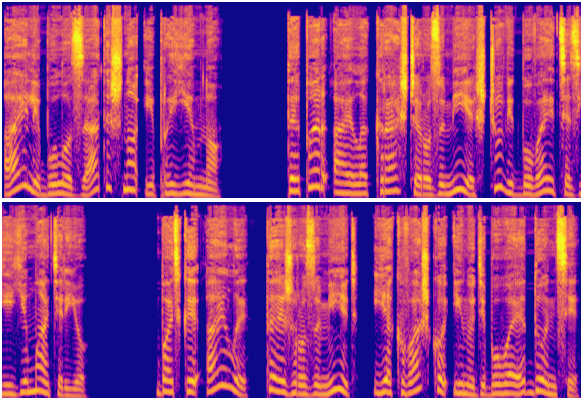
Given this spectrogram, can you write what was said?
Айлі було затишно і приємно. Тепер Айла краще розуміє, що відбувається з її матір'ю. Батьки Айли теж розуміють, як важко іноді буває доньці.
